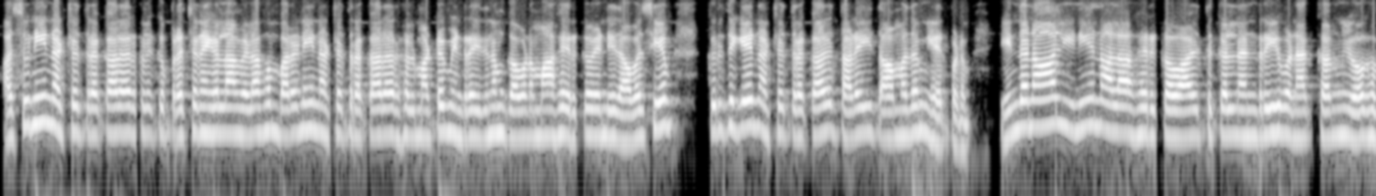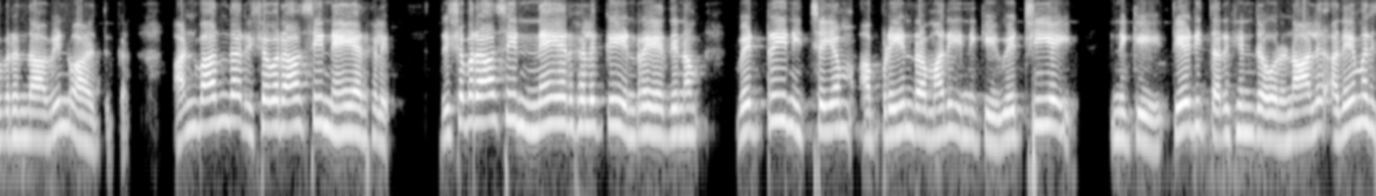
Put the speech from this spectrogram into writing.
அசுனி நட்சத்திரக்காரர்களுக்கு பிரச்சனைகள்லாம் விலகும். பரணி நட்சத்திரக்காரர்கள் மட்டும் இன்றைய தினம் கவனமாக இருக்க வேண்டியது அவசியம். கிருத்திகை நட்சத்திரக்கார தடை தாமதம் ஏற்படும். இந்த நாள் இனிய நாளாக இருக்க வாழ்த்துக்கள் நன்றி வணக்கம். யோக பிருந்தாவின் வாழ்த்துக்கள். அன்பார்ந்த ரிஷவராசி நேயர்களே ரிஷபராசி நேயர்களுக்கு இன்றைய தினம் வெற்றி நிச்சயம் அப்படின்ற மாதிரி இன்னைக்கு வெற்றியை இன்னைக்கு தேடி தருகின்ற ஒரு நாள். அதே மாதிரி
